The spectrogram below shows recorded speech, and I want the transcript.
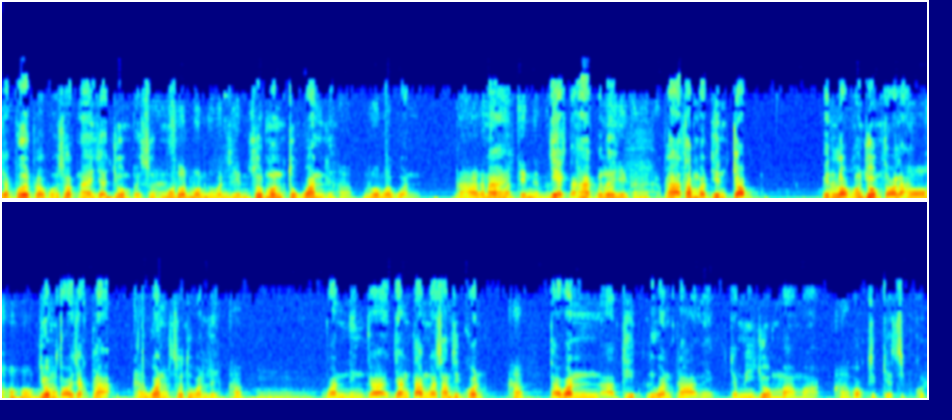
จะเปิดพระอุโบสถให้ญาติโยมไปสวดมนต์สวดมนต์กับวันเย็นสวดมนต์ทุกวันเลยครับรวมกับทุกวันพระกับไม่ธรรมวัดเย็นกันนะแยกต่างหากไปเลยอ๋อแยกต่างหากครับพระทำบัดเย็นจอบเป็นหลอกของโยมต่อหลังอ๋อโยมต่อจากพระครับทุกวันครับสวดทุกวันเลยครับอืมวันหนึ่งก็อยังต่ำกว่า30คนครับแต่วันอาทิตย์หรือวันพระเนี่ยจะมีโยมมากมากครับหกสิบเจ็ดสิบคน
